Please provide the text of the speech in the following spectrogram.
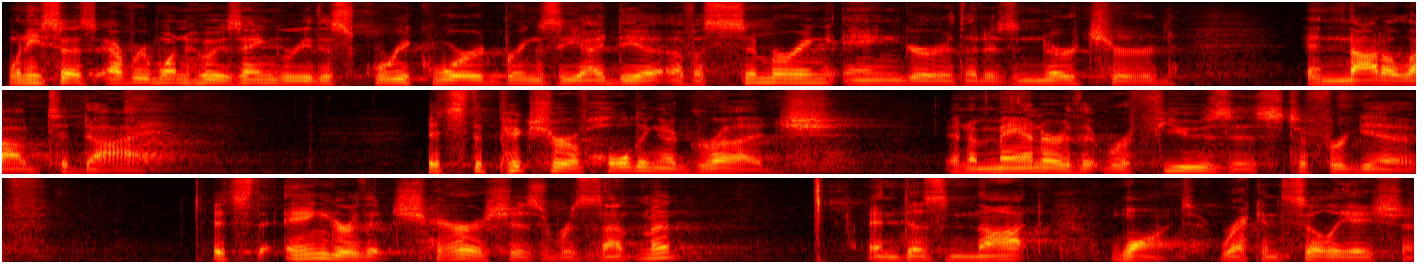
When he says everyone who is angry, this Greek word brings the idea of a simmering anger that is nurtured and not allowed to die. It's the picture of holding a grudge in a manner that refuses to forgive. It's the anger that cherishes resentment and does not want reconciliation.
